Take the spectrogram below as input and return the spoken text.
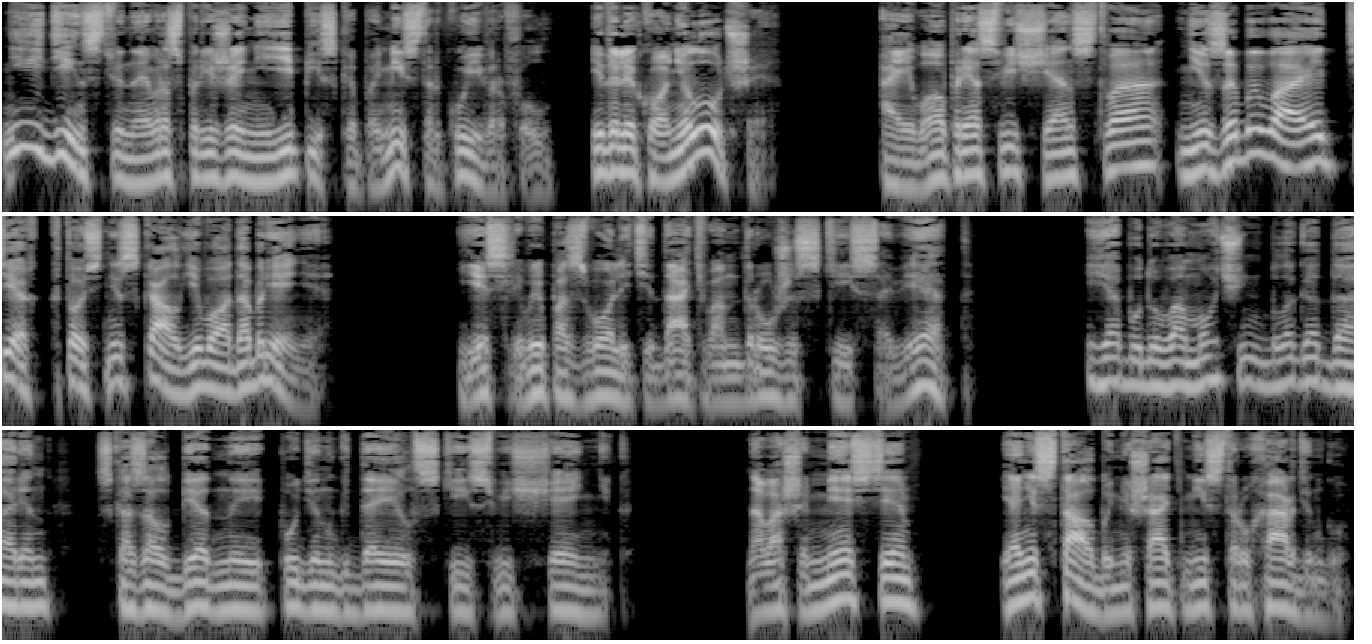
не единственное в распоряжении епископа, мистер Куиверфул, и далеко не лучшее. А его преосвященство не забывает тех, кто снискал его одобрение. Если вы позволите дать вам дружеский совет, я буду вам очень благодарен, сказал бедный пудингдейлский священник. На вашем месте я не стал бы мешать мистеру Хардингу.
